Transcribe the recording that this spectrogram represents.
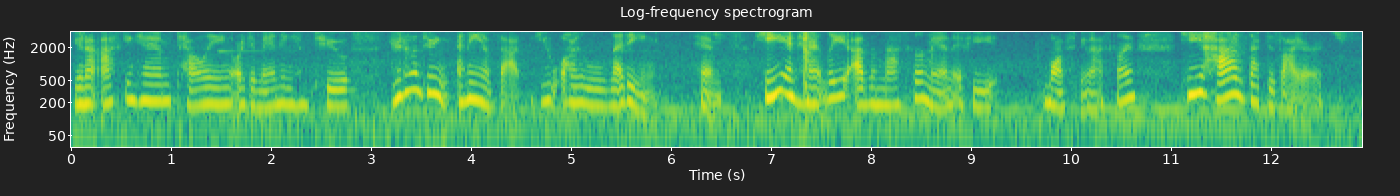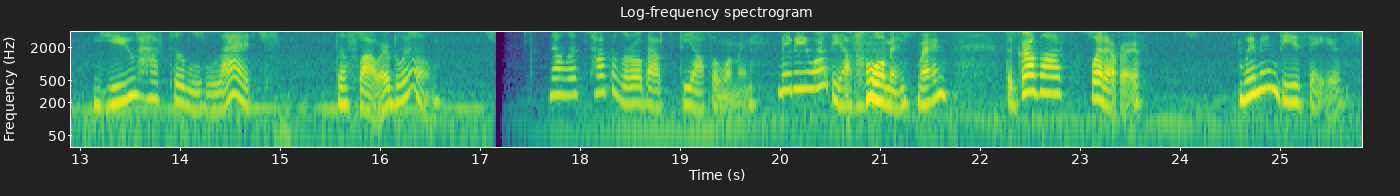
You're not asking him, telling, or demanding him to. You're not doing any of that. You are letting him. He inherently, as a masculine man, if he wants to be masculine, he has that desire. You have to let the flower bloom. Now, let's talk a little about the alpha woman. Maybe you are the alpha woman, right? The girl boss, whatever. Women these days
